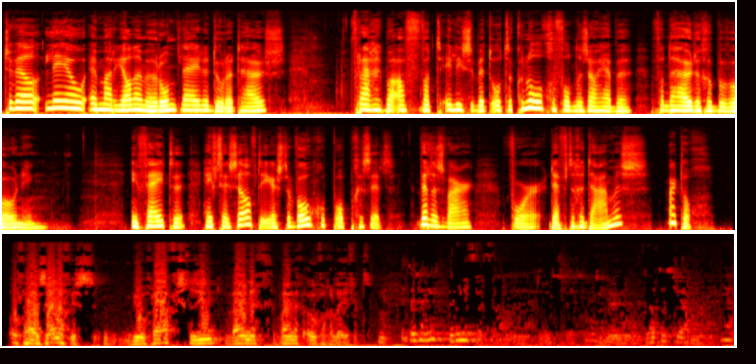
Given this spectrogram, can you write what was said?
Terwijl Leo en Marianne me rondleiden door het huis, vraag ik me af wat Elisabeth Otte Knol gevonden zou hebben van de huidige bewoning. In feite heeft zij zelf de eerste woongroep opgezet. Weliswaar voor deftige dames, maar toch. Over haar zelf is biografisch gezien weinig, weinig overgeleverd. Ja, er zijn niet brieven van nee. Dat is jammer. Ja,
